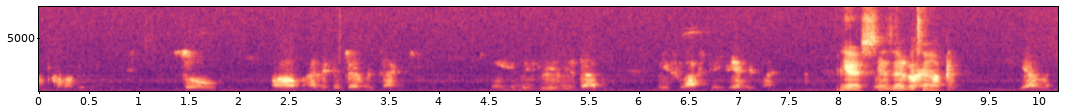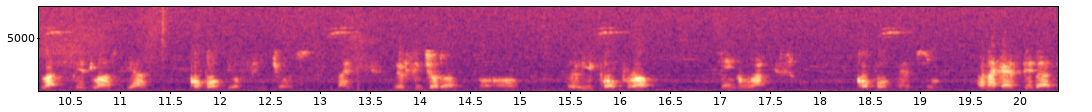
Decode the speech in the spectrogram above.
and capability. So um, I listen to every time too. You release- you release that this last year, every time. Yes, yes, every time. Yeah, la- late last year featured on uh, a hip hop rap single and a couple of them. So, and I can say that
